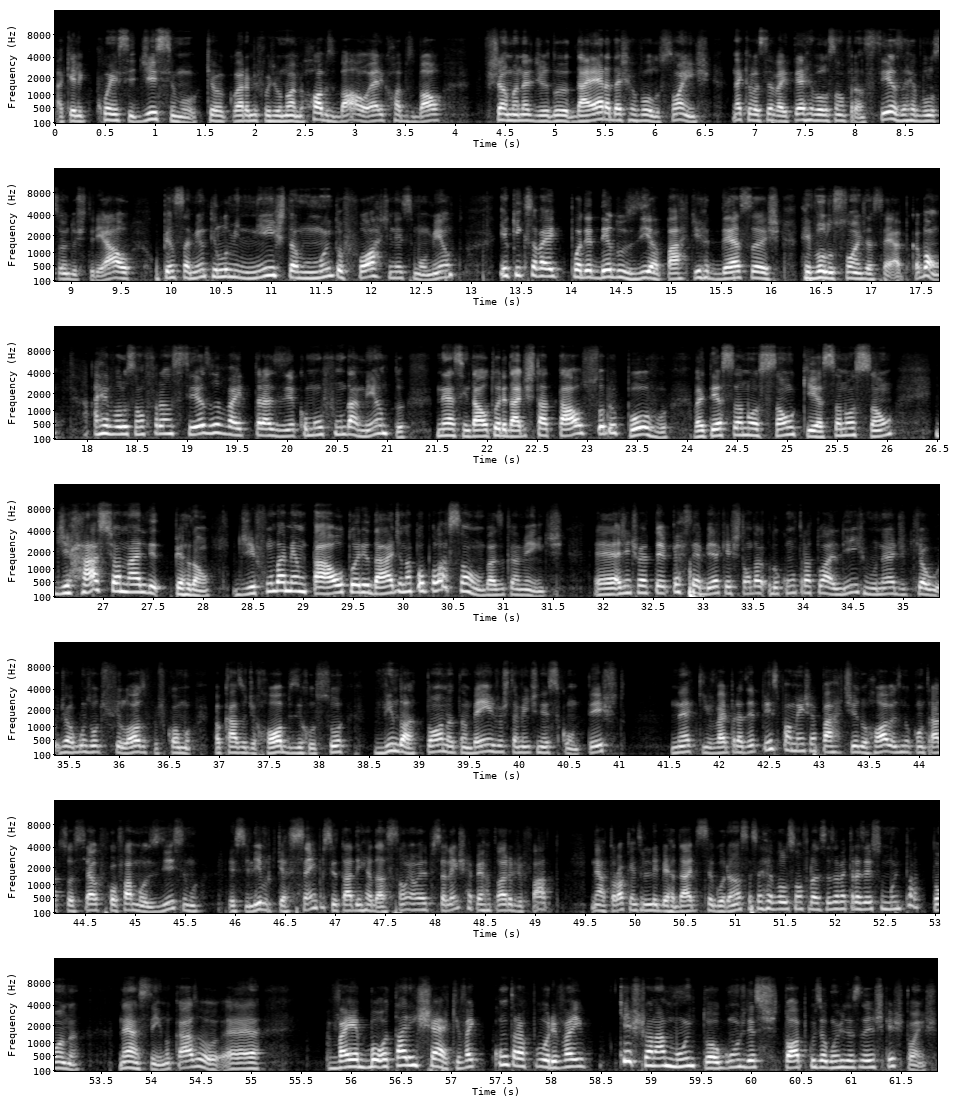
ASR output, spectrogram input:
aquele conhecidíssimo, que agora me fugiu o nome, Hobsbawm, Eric Hobsbawm, chama né, de, do, da era das revoluções, né, que você vai ter a Revolução Francesa, a Revolução Industrial, o pensamento iluminista muito forte nesse momento. E o que, que você vai poder deduzir a partir dessas revoluções dessa época? Bom, a Revolução Francesa vai trazer como fundamento né, assim, da autoridade estatal sobre o povo. Vai ter essa noção, o que? Essa noção de racionalidade, perdão, de fundamentar a autoridade na população, basicamente é, a gente vai ter perceber a questão da, do contratualismo, né, de, que, de alguns outros filósofos, como é o caso de Hobbes e Rousseau, vindo à tona também, justamente nesse contexto, né, que vai trazer principalmente a partir do Hobbes no Contrato Social, que ficou famosíssimo, esse livro, que é sempre citado em redação, é um excelente repertório de fato, né, a troca entre liberdade e segurança, essa Revolução Francesa vai trazer isso muito à tona, né, assim, no caso, é, vai botar em xeque, vai contrapor e vai questionar muito alguns desses tópicos algumas dessas questões.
